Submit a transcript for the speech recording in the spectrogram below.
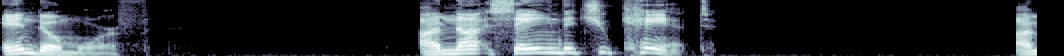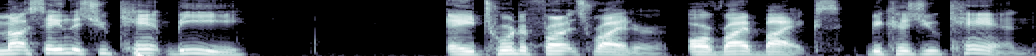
an endomorph, I'm not saying that you can't. I'm not saying that you can't be a Tour de France rider or ride bikes because you can.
